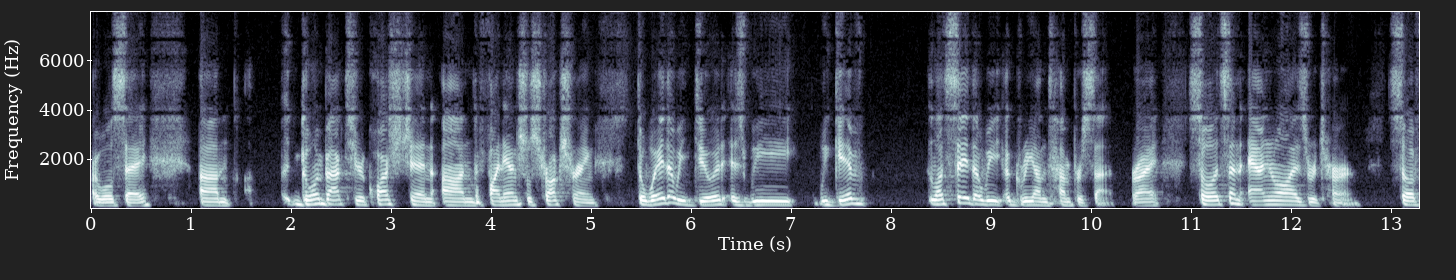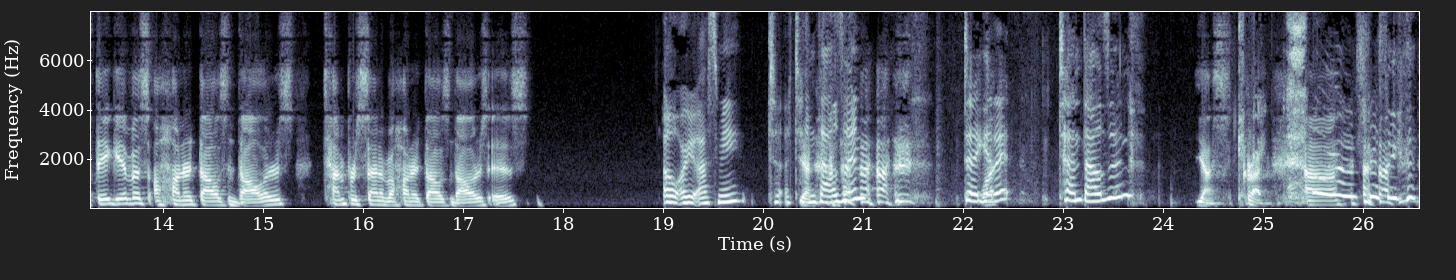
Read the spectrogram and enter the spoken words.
I will say. Um, going back to your question on the financial structuring, the way that we do it is we, we give, let's say that we agree on 10%, right? So it's an annualized return. So if they give us $100,000, 10% of $100,000 is Oh, are you asking me? T- 10,000? Yeah. Did I get it? 10,000? Yes, correct. Uh, oh,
